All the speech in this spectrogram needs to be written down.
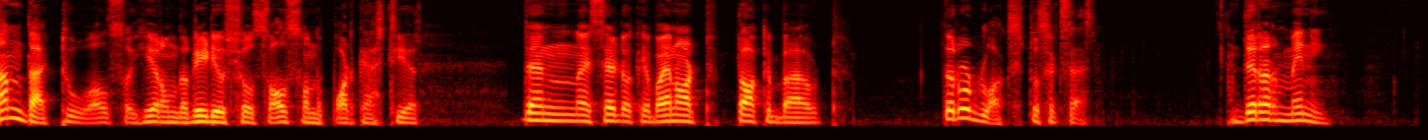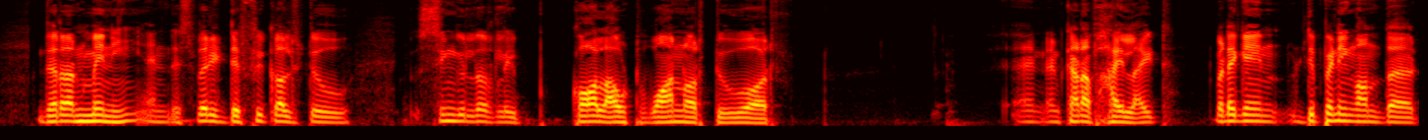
done that too. Also here on the radio shows, also on the podcast here. Then I said, okay, why not talk about the roadblocks to success? There are many. There are many, and it's very difficult to singularly call out one or two or and, and kind of highlight but again, depending on the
